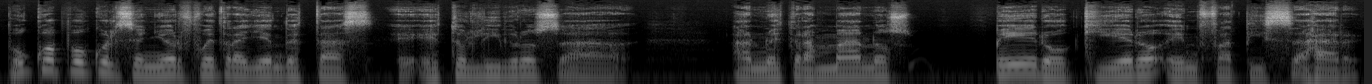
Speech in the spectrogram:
poco a poco el Señor fue trayendo estas, eh, estos libros a, a nuestras manos, pero quiero enfatizar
